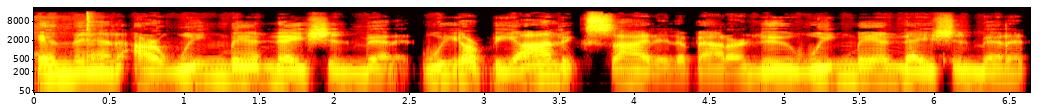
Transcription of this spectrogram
And then our Wingman Nation Minute. We are beyond excited about our new Wingman Nation Minute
